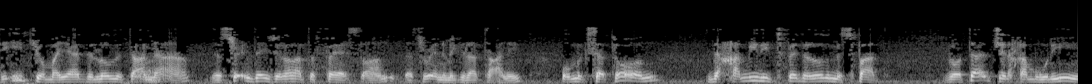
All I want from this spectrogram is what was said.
דאית יום היד לא לטענאה, there's certain days you're not allowed to fast on, that's written in מגילת תענית, ומקצתון דחמיר יתפד לא למספד. ואותן של חמורים,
